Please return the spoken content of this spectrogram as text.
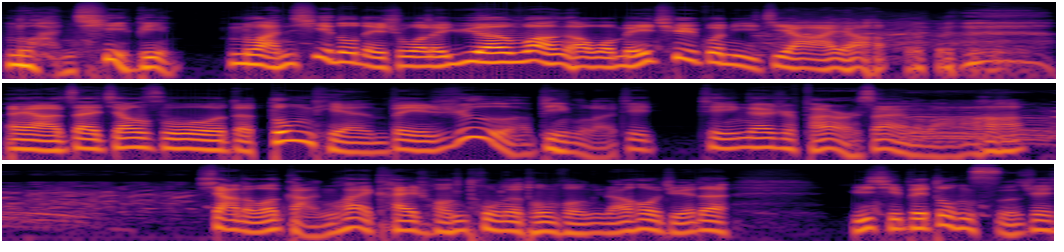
暖气病，暖气都得说了冤枉啊！我没去过你家呀。哎呀，在江苏的冬天被热病了，这这应该是凡尔赛了吧？啊，吓得我赶快开窗通了通风，然后觉得。与其被冻死，这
